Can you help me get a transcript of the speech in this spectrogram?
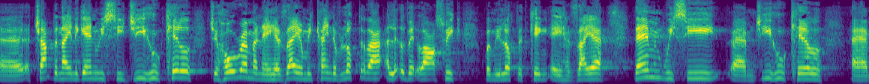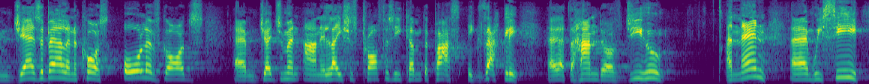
uh, chapter 9 again, we see Jehu kill Jehoram and Ahaziah, and we kind of looked at that a little bit last week when we looked at King Ahaziah. Then we see um, Jehu kill um, Jezebel, and of course, all of God's um, judgment and Elisha's prophecy come to pass exactly uh, at the hand of Jehu. And then uh, we see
